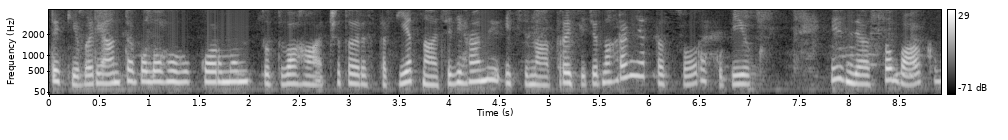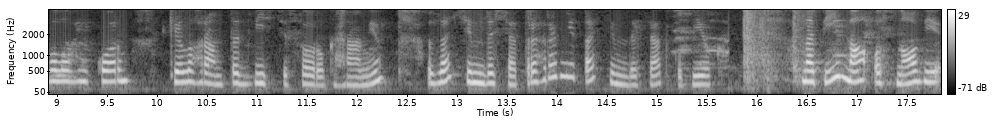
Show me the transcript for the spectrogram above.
Такі варіанти вологого корму. Тут вага 415 грамів і ціна 31 гривня та 40 копійок. І для собак вологий корм кілограм та 240 грамів за 73 гривні та 70 копійок. Напій на основі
